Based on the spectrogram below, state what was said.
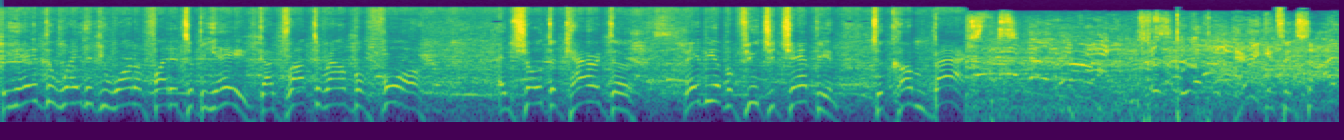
behave the way that you want a fighter to behave. Got dropped around before and showed the character, maybe of a future champion, to come back. There he gets inside.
